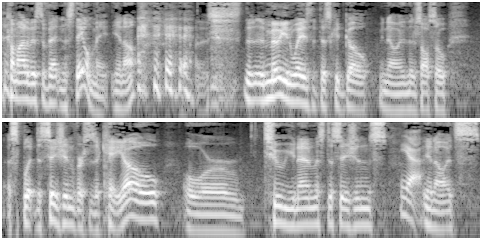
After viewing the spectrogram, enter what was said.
come out of this event in a stalemate. You know, there's a million ways that this could go. You know, and there's also a split decision versus a KO or two unanimous decisions. Yeah. you know, it's.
